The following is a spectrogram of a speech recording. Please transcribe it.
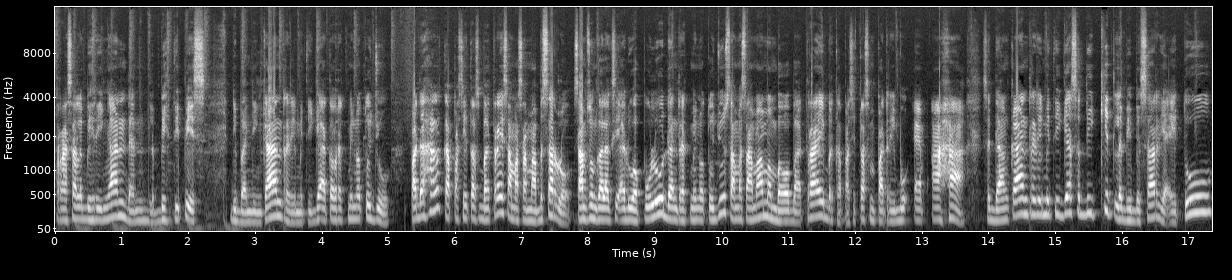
terasa lebih ringan dan lebih tipis dibandingkan Realme 3 atau Redmi Note 7. Padahal kapasitas baterai sama-sama besar loh. Samsung Galaxy A20 dan Redmi Note 7 sama-sama membawa baterai berkapasitas 4000 mAh. Sedangkan Realme 3 sedikit lebih besar yaitu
